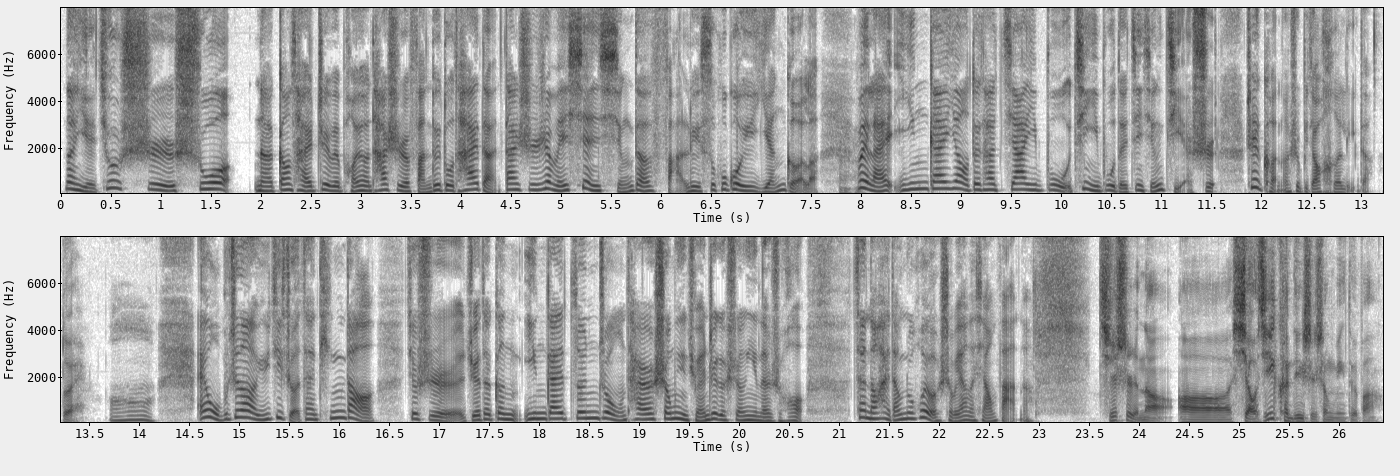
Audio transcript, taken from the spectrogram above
那也就是说。那刚才这位朋友他是反对堕胎的，但是认为现行的法律似乎过于严格了，未来应该要对他加一步进一步的进行解释，这可能是比较合理的。对，哦，哎，我不知道于记者在听到就是觉得更应该尊重胎儿生命权这个声音的时候，在脑海当中会有什么样的想法呢？其实呢，呃，小鸡肯定是生命，对吧？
